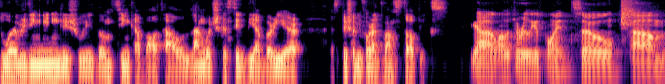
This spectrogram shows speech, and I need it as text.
do everything in English, we don't think about how language can still be a barrier, especially for advanced topics. Yeah, well, that's a really good point. So, um,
